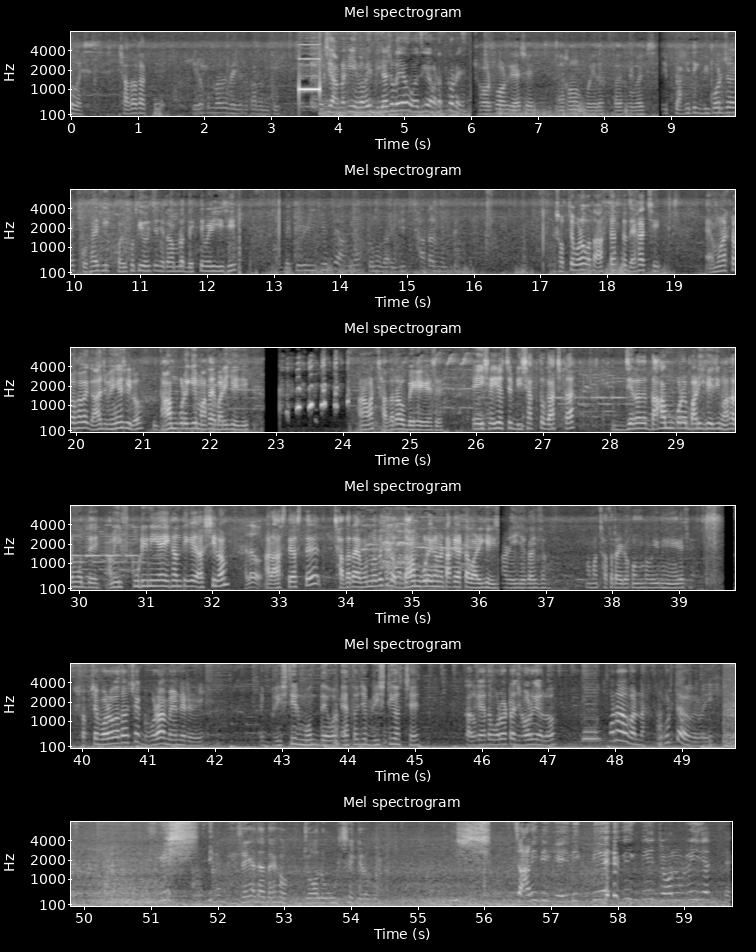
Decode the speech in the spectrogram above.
তো গাইস ছাতা থাকতে এরকম ভাবে ভেজার কারণ কি? বলছি আমরা কি এভাবেই দীঘা চলে যাব আজকে হঠাৎ করে? ঝড় ফড় গেছে এখনও ওয়েদার দেখো গাইস এই প্রাকৃতিক বিপর্যয়ে কোথায় কি ক্ষয়ক্ষতি হয়েছে সেটা আমরা দেখতে বেরিয়েছি। দেখতে বেরিয়েছি হচ্ছে আমি আর কোনো দাঁড়িয়ে ছাতার মধ্যে। সবচেয়ে বড় কথা আস্তে আস্তে দেখাচ্ছি এমন একটা ভাবে গাছ ভেঙেছিল ধাম করে গিয়ে মাথায় বাড়ি খেয়েছি। আর আমার ছাতাটাও বেঁকে গেছে। এই সেই হচ্ছে বিষাক্ত গাছটা। যেটাতে দাম করে বাড়ি খেয়েছি মাথার মধ্যে আমি স্কুটি নিয়ে এখান থেকে আসছিলাম। আর আস্তে আস্তে ছাতাটা এমনভাবে ছিল দাম করে এখানে টাকে একটা বাড়ি খেয়েছি। আর এই যে গাছ আমার ছাতাটা এরকমভাবেই ভেঙে গেছে। সবচেয়ে বড় কথা হচ্ছে ঘোরা ম্যান্ডেটরি এই বৃষ্টির মধ্যেও এত যে বৃষ্টি হচ্ছে কালকে এত বড় একটা ঝড় গেল কোনো ব্যাপার না ঘুরতে হবে ভাই। ভেসে গেছে দেখো জল উঠছে কীরকম। ইস। চারিদিকে এদিক দিয়ে এদিক দিয়ে জল উড়েই যাচ্ছে।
